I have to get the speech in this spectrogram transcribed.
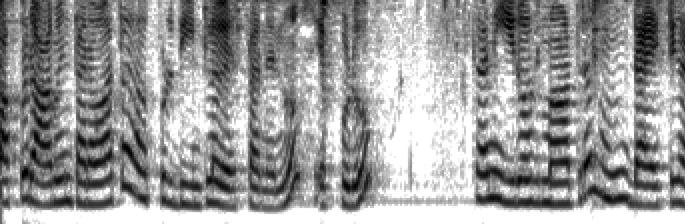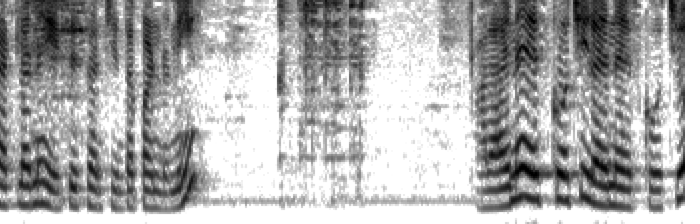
పప్పు రామిన తర్వాత అప్పుడు దీంట్లో వేస్తాను నేను ఎప్పుడు. కానీ ఈరోజు మాత్రం డైరెక్ట్గా అట్లానే వేసేసాను చింతపండుని. అలా అయినా వేసుకోవచ్చు ఇలా అయినా వేసుకోవచ్చు.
